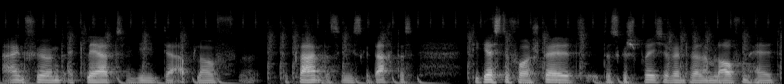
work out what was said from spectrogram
einführend erklärt, wie der Ablauf äh, geplant ist, wie es gedacht ist, die Gäste vorstellt, das Gespräch eventuell am Laufen hält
